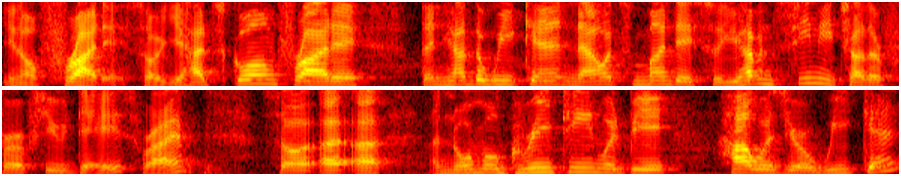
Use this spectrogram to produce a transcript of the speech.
you know Friday. So you had school on Friday, then you had the weekend. Now it's Monday, so you haven't seen each other for a few days, right? So a, a, a normal greeting would be, "How was your weekend?"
